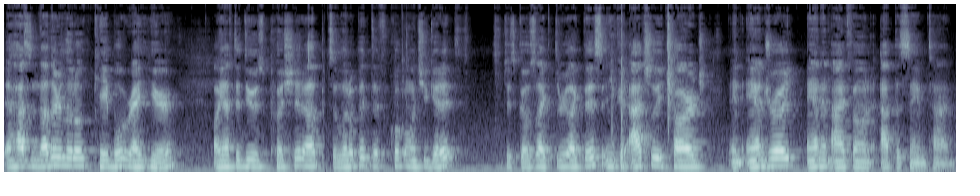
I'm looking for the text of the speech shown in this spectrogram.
it has another little cable right here. All you have to do is push it up. It's a little bit difficult, but once you get it, it just goes like through like this, and you could actually charge an Android and an iPhone at the same time.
